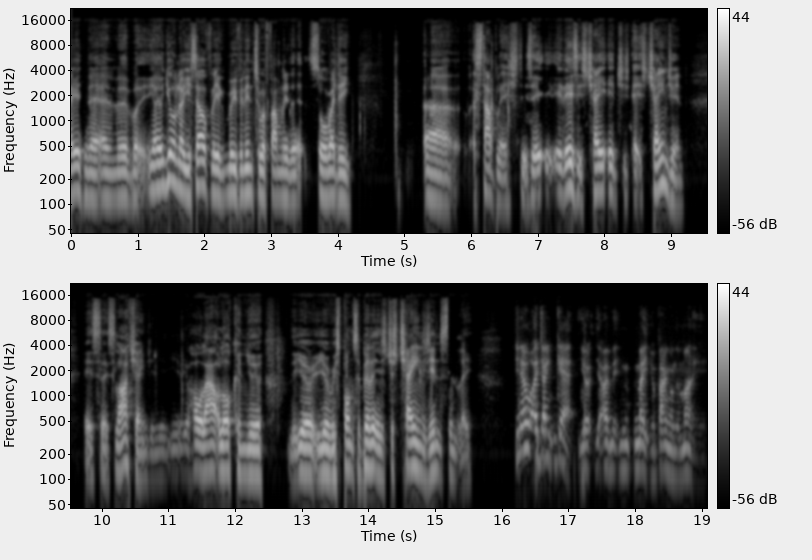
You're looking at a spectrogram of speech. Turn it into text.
isn't it? And uh, but you know, you'll know yourself, Lee, moving into a family that's already uh, established. It's, it, it is. It's cha- it's, it's changing. It's it's life changing. Your whole outlook and your your your responsibilities just change instantly. You know what I don't get? You're, I mean, mate, you're bang on the money.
